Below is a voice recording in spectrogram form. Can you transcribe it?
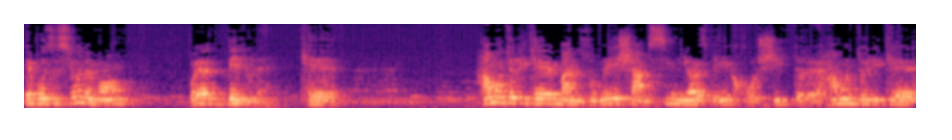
اپوزیسیون ما باید بدونه که همانطوری که منظومه شمسی نیاز به یک خورشید داره همانطوری که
